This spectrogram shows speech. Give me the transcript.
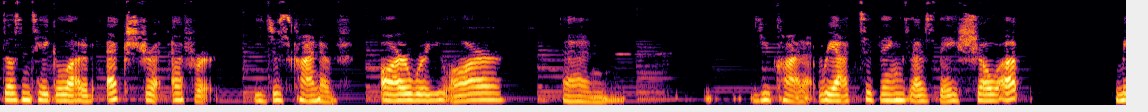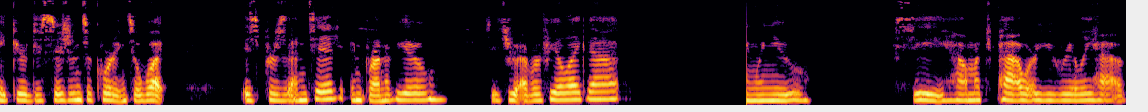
doesn't take a lot of extra effort. You just kind of are where you are and you kind of react to things as they show up, make your decisions according to what is presented in front of you. Did you ever feel like that? When you see how much power you really have,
